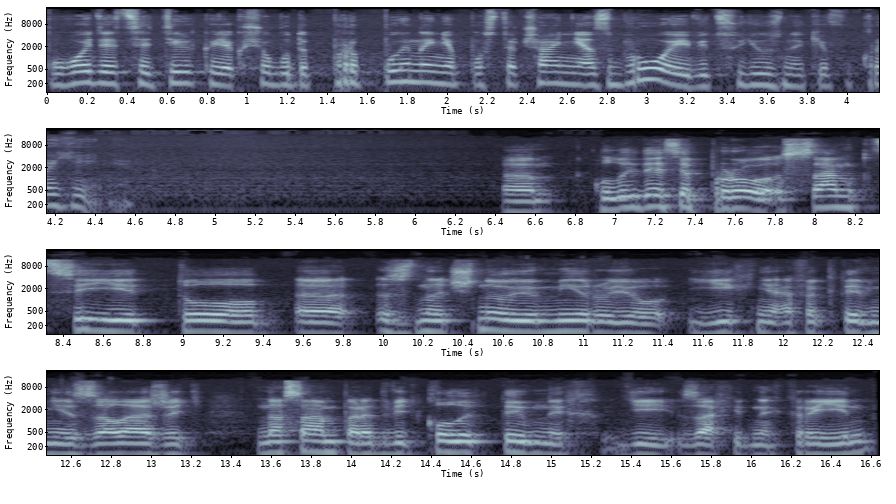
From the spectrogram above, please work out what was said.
погодяться тільки якщо буде припинення постачання зброї від союзників Україні. Е, Коли йдеться про санкції, то е, значною мірою їхня ефективність залежить насамперед від колективних дій західних країн.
